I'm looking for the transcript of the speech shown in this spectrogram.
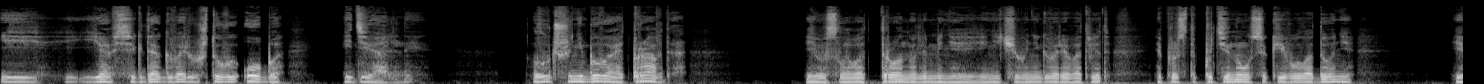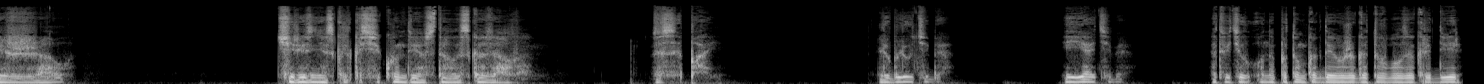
И я всегда говорю, что вы оба идеальные. Лучше не бывает, правда?» Его слова тронули меня, и я, ничего не говоря в ответ, я просто потянулся к его ладони и сжал. Через несколько секунд я встал и сказал «Засыпай. Люблю тебя. И я тебя». — ответил он, а потом, когда я уже готов был закрыть дверь,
